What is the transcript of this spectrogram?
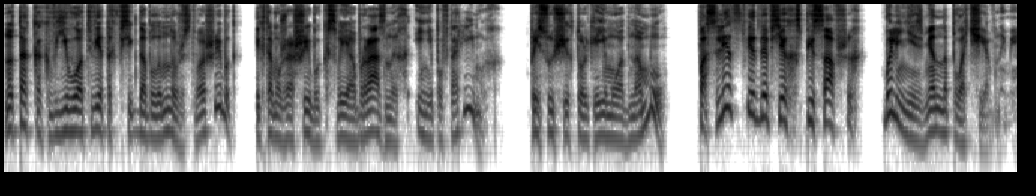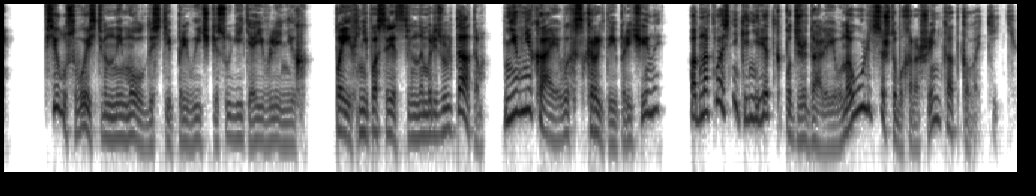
но так как в его ответах всегда было множество ошибок, и к тому же ошибок своеобразных и неповторимых, присущих только ему одному, последствия для всех списавших были неизменно плачевными. В силу свойственной молодости привычки судить о явлениях по их непосредственным результатам, не вникая в их скрытые причины, одноклассники нередко поджидали его на улице, чтобы хорошенько отколотить.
